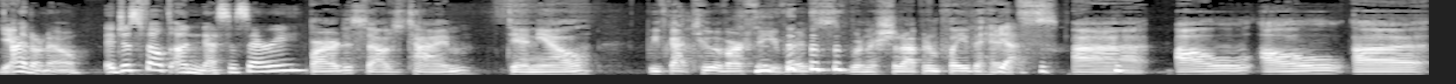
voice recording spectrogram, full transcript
Yeah. I don't know. It just felt unnecessary. Bar nostalgia time, Danielle. We've got two of our favorites. We're gonna shut up and play the hits. Yes. Uh, I'll, I'll, uh,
